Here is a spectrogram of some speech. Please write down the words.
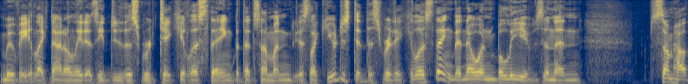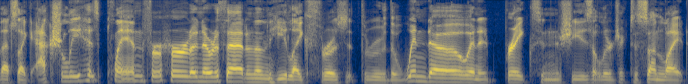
movie. Like not only does he do this ridiculous thing, but that someone is like, You just did this ridiculous thing that no one believes and then somehow that's like actually his plan for her to notice that and then he like throws it through the window and it breaks and she's allergic to sunlight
